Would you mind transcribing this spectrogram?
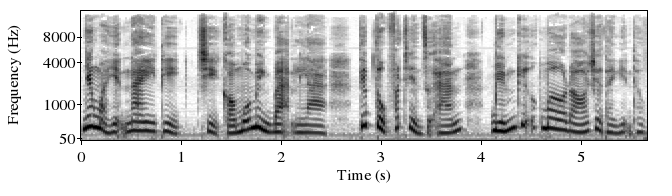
nhưng mà hiện nay thì chỉ có mỗi mình bạn là tiếp tục phát triển dự án biến cái ước mơ đó trở thành hiện thực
